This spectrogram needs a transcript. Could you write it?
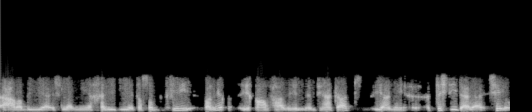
عربية إسلامية خليجية تصب في طريق إيقاف هذه الانتهاكات. يعني التشديد على شيء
